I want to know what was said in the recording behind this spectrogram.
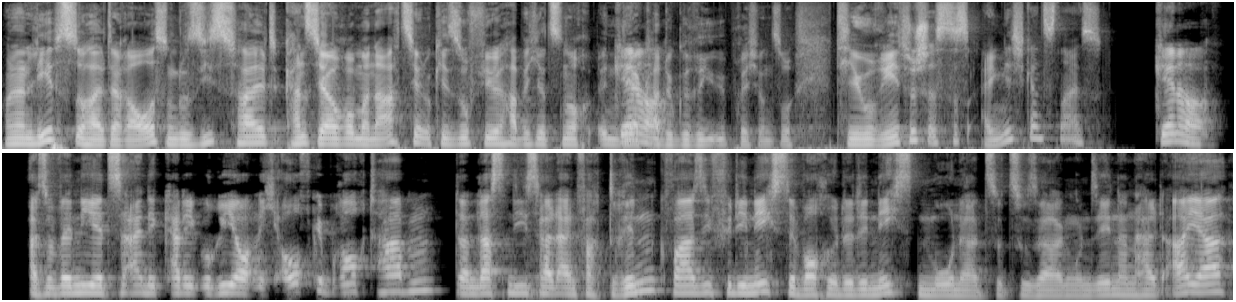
und dann lebst du halt daraus und du siehst halt, kannst ja auch immer nachzählen, okay, so viel habe ich jetzt noch in der Genau. Kategorie übrig und so. Theoretisch ist das eigentlich ganz nice. Genau. Also wenn die jetzt eine Kategorie auch nicht aufgebraucht haben, dann lassen die es halt einfach drin, quasi für die nächste Woche oder den nächsten Monat sozusagen und sehen dann halt, ah ja,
